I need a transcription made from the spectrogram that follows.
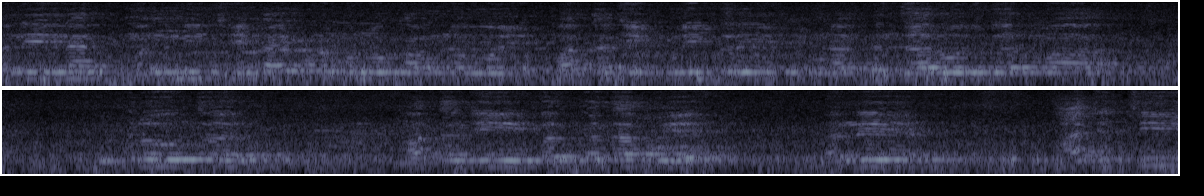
અને એના મનની જે કાંઈ પણ મનોકામના હોય, માતાજી પૂરી કરે, એમના ધંધા રોજગારમાં ઉત્તરોત્તર માતાજી બરકત આપે અને આજથી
